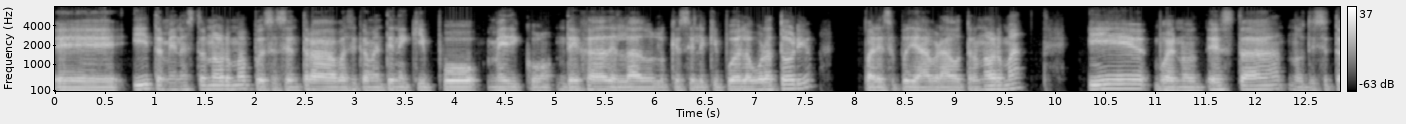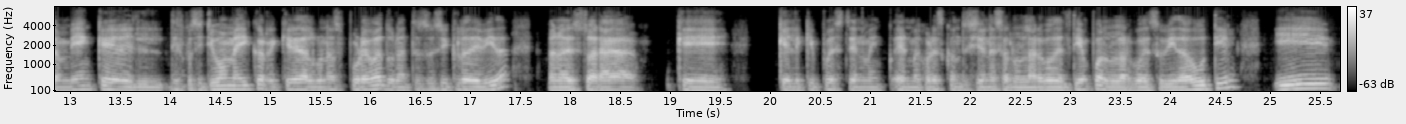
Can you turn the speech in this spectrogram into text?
eh, y también esta norma pues se centra básicamente en equipo médico, deja de lado lo que es el equipo de laboratorio, parece pues ya habrá otra norma. Y bueno, esta nos dice también que el dispositivo médico requiere de algunas pruebas durante su ciclo de vida. Bueno, esto hará que, que el equipo esté en, mejores condiciones a lo largo del tiempo, a lo largo de su vida útil. Y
